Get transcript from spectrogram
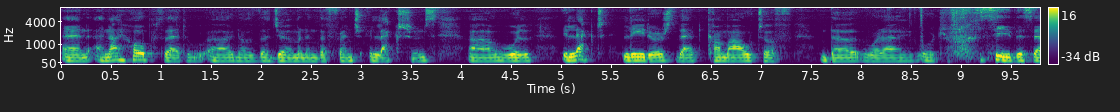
And and I hope that uh, you know the German and the French elections uh, will elect leaders that come out of the what I would see this as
